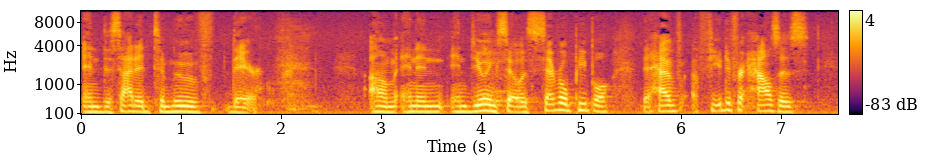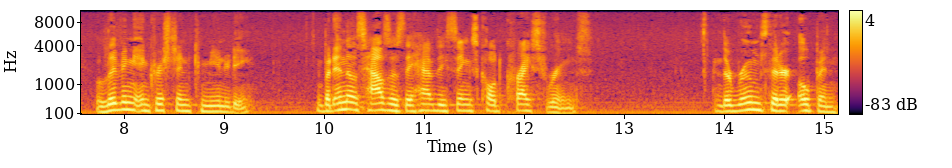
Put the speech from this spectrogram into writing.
and decided to move there. Um, and in, in doing so, is several people that have a few different houses living in Christian community. But in those houses, they have these things called Christ rooms. The rooms that are open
